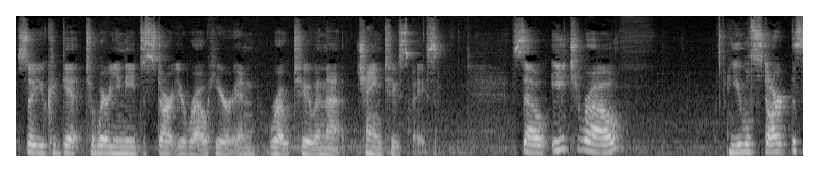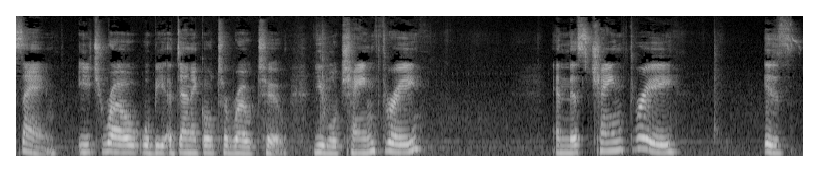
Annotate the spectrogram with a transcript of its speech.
so you could get to where you need to start your row here in row two in that chain two space. So each row you will start the same. Each row will be identical to row two. You will chain three and this chain three is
